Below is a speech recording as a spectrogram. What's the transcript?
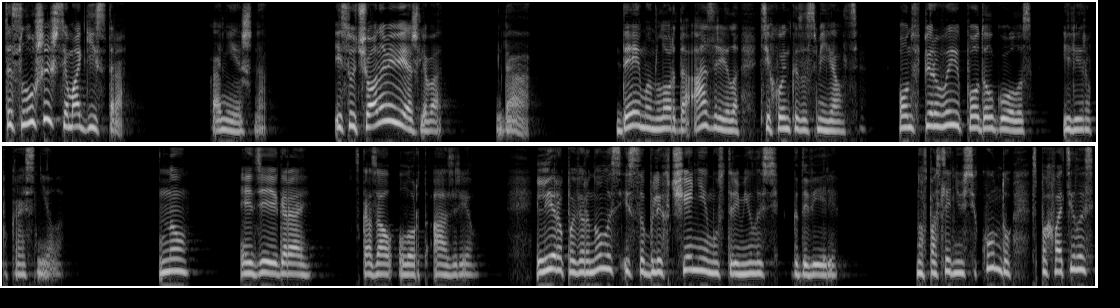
«Ты слушаешься магистра?» «Конечно». «И с учеными вежливо?» «Да». Деймон лорда Азриэла тихонько засмеялся. Он впервые подал голос, и Лира покраснела. «Ну, иди играй», — сказал лорд Азриэл. Лира повернулась и с облегчением устремилась к двери. Но в последнюю секунду спохватилась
